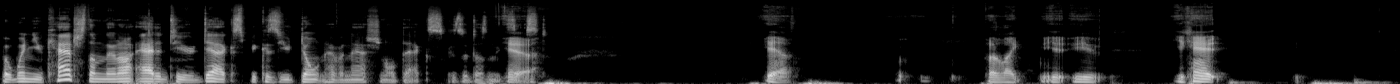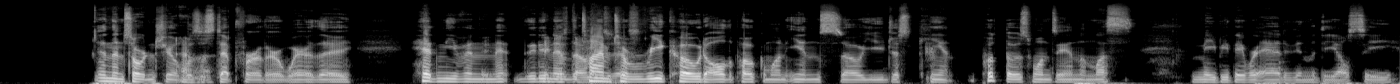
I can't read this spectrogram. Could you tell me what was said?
But when you catch them, they're not added to your dex because you don't have a national dex because it doesn't Yeah. exist. Yeah. But like you you you can't And then Sword and Shield was a Uh-huh. step further where they hadn't even They- they didn't they have the time exist. to recode all the Pokemon in, so you just can't put those ones in unless maybe they were added in the DLC.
